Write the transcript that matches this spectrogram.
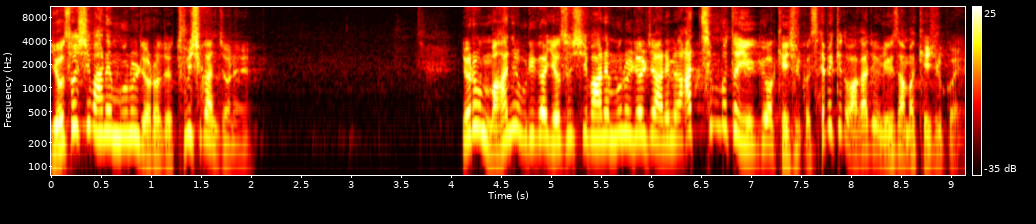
6시 반에 문을 열어줘요. 2시간 전에. 여러분, 만일 우리가 6시 반에 문을 열지 않으면 아침부터 여기와 계실 거예요. 새벽기도 와가지고 여기서 아마 계실 거예요.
